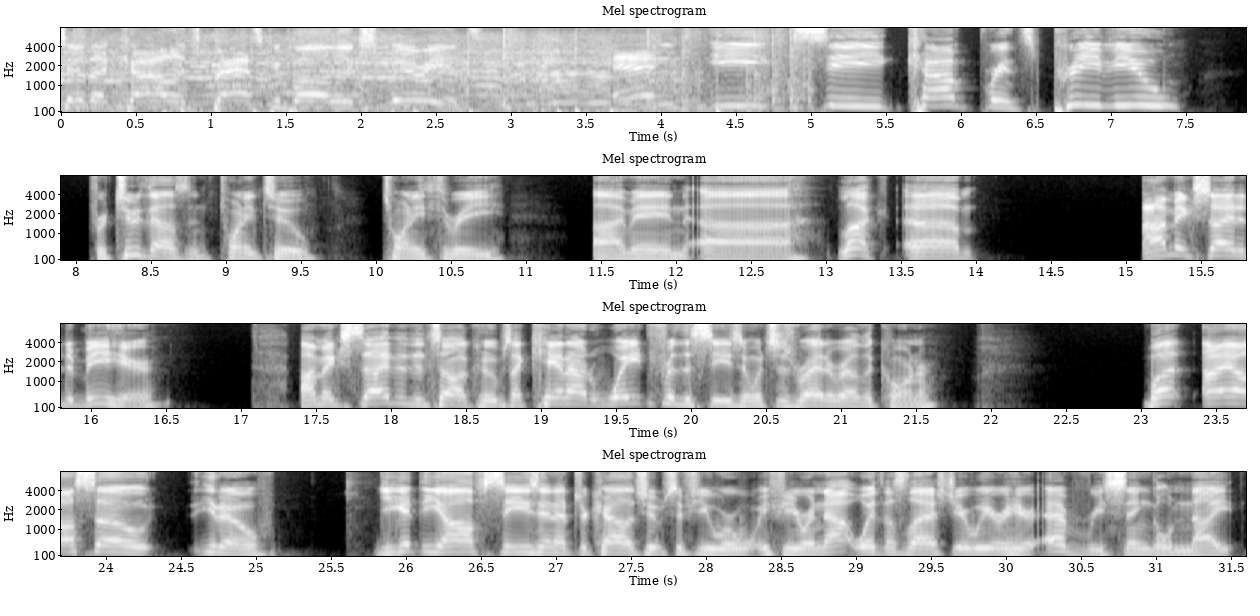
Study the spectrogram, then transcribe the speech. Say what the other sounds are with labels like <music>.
To the college basketball experience. NEC conference preview for 2022-23. I mean, uh, look, um, I'm excited to be here. I'm excited to talk hoops. I cannot wait for the season, which is right around the corner. But I also, you know, you get the off season after college hoops. If you were if you were not with us last year, we were here every single night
